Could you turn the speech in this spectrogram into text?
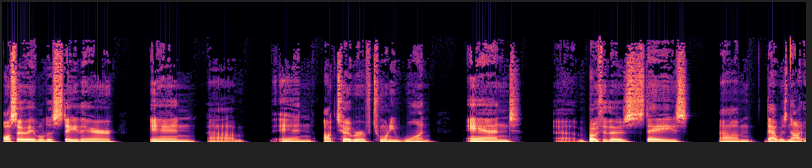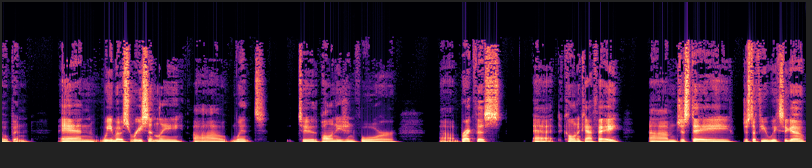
also able to stay there in um, in October of 21, and uh, both of those stays um, that was not open. And we most recently uh, went to the Polynesian for uh, breakfast at Kona Cafe um, just a just a few weeks ago,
